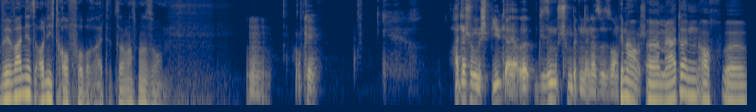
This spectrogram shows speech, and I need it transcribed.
wir waren jetzt auch nicht drauf vorbereitet, sagen wir es mal so. Mhm. Okay. Hat er schon gespielt? Aber Die sind schon mitten in der Saison. Genau, ähm, er hat dann auch, äh,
